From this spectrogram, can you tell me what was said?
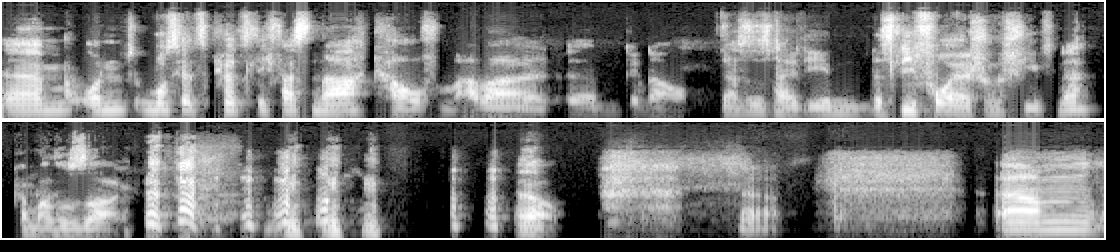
ähm, und muss jetzt plötzlich was nachkaufen. Aber ähm, genau, das ist halt eben, das lief vorher schon schief, ne? Kann man so sagen. ja. ja. Ähm,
